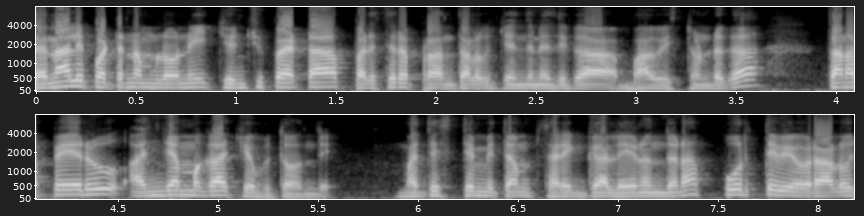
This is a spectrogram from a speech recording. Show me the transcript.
తెనాలి పట్టణంలోని చెంచుపేట పరిసర ప్రాంతాలకు చెందినదిగా భావిస్తుండగా తన పేరు అంజమ్మగా చెబుతోంది. మతిస్థిమితం సరిగ్గా లేనందున పూర్తి వివరాలు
